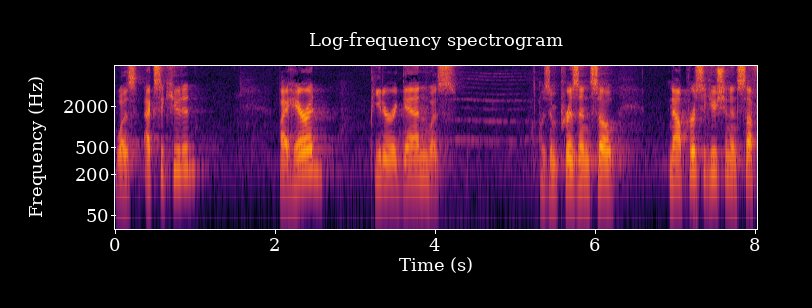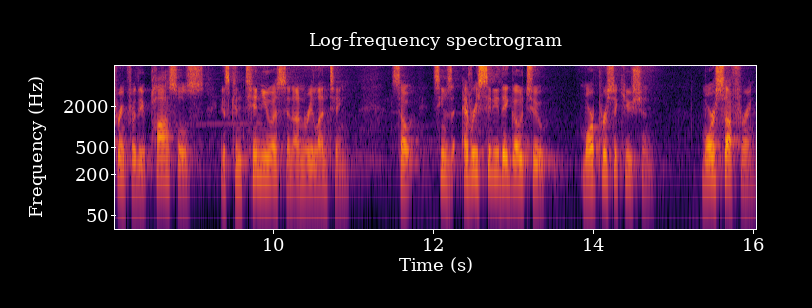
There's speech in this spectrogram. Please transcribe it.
was executed by Herod. Peter again was was imprisoned. So now persecution and suffering for the apostles is continuous and unrelenting. So it seems every city they go to, more persecution, more suffering.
